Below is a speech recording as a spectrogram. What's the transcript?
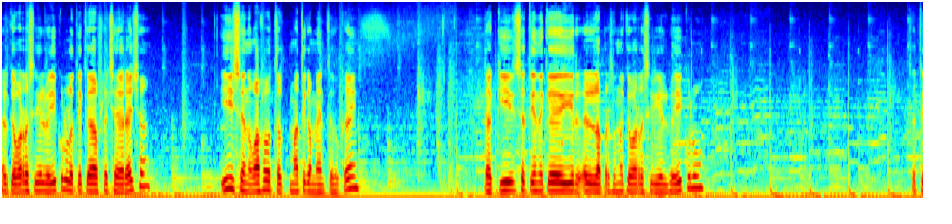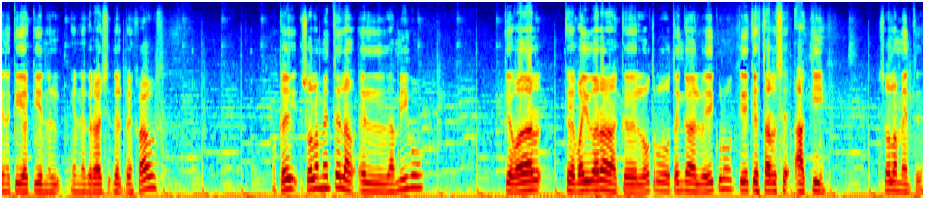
el que va a recibir el vehículo le tiene que dar flecha derecha y se nos baja automáticamente ok de aquí se tiene que ir la persona que va a recibir el vehículo. Se tiene que ir aquí en el, en el garage del penthouse. Ok solamente el amigo que va a dar que va a ayudar a que el otro tenga el vehículo tiene que estarse aquí solamente.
